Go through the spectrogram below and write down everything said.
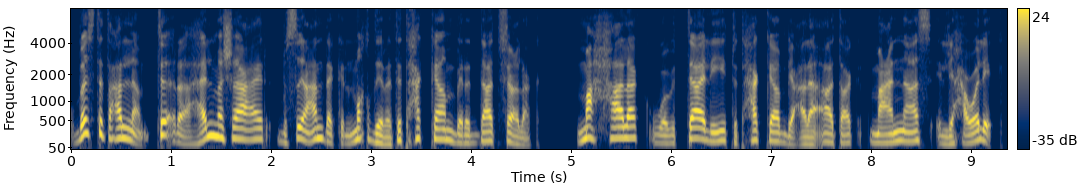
وبس تتعلم تقرأ هالمشاعر بصير عندك المقدرة تتحكم بردات فعلك مع حالك وبالتالي تتحكم بعلاقاتك مع الناس اللي حواليك.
